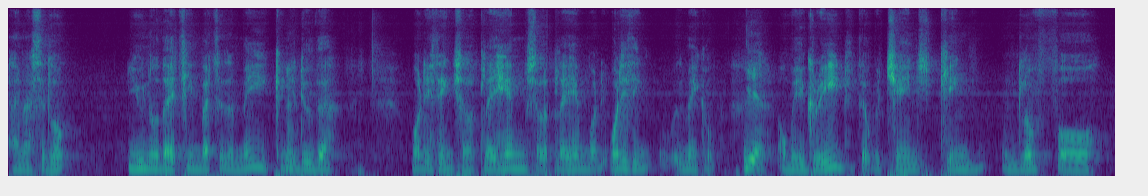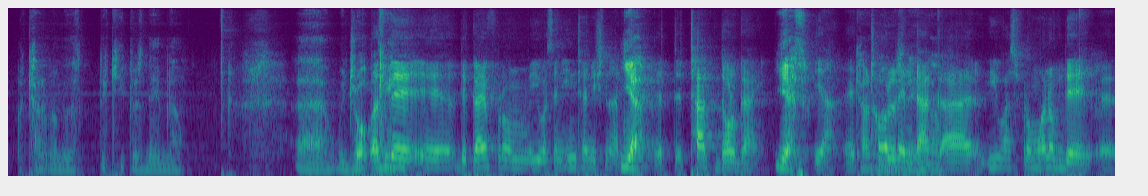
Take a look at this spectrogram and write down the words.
And I said, Look, you know their team better than me. Can you do the. What do you think? Shall I play him? Shall I play him? What, what do you think the makeup? Yeah. and we agreed that we'd change King and Glove for I can't remember the, the keeper's name now. Uh, we dropped Was King. the uh, the guy from? He was an international. Yeah. The, the tall, tall guy. yes, Yeah, uh, tall and dark. Uh, he was from one of the. Uh,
